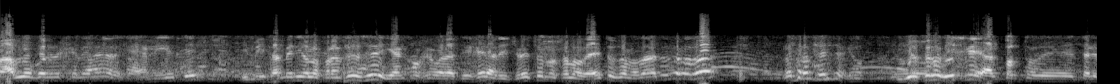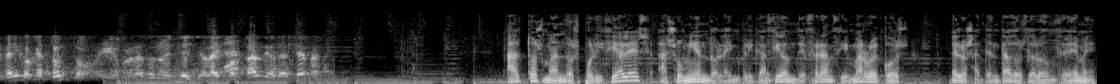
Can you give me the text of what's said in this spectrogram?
hablo con el general, que es amiguete, y me han venido los franceses y han cogido la tijera, han dicho, esto no se lo da, esto se lo da, esto se lo da. Los franceses. Y yo se lo dije al tonto del teleférico, que es tonto, y por lo tanto no entendió la importancia del tema. Altos mandos policiales asumiendo la implicación de Francia y Marruecos en los atentados del 11M,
